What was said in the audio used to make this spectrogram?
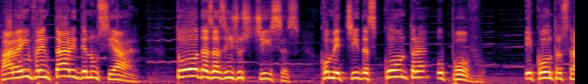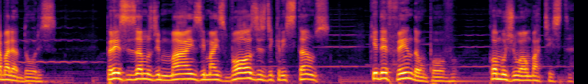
para enfrentar e denunciar todas as injustiças cometidas contra o povo e contra os trabalhadores. Precisamos de mais e mais vozes de cristãos que defendam o povo como João Batista.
